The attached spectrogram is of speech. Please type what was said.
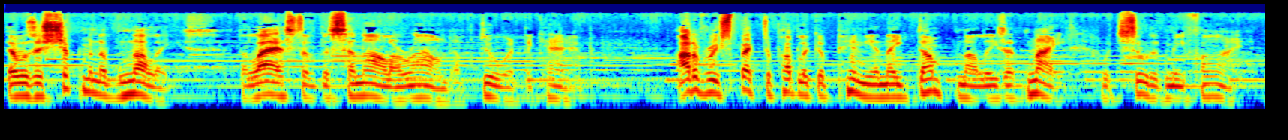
There was a shipment of nullies, the last of the Sonala roundup, due at the camp. Out of respect to public opinion, they dumped nullies at night, which suited me fine.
